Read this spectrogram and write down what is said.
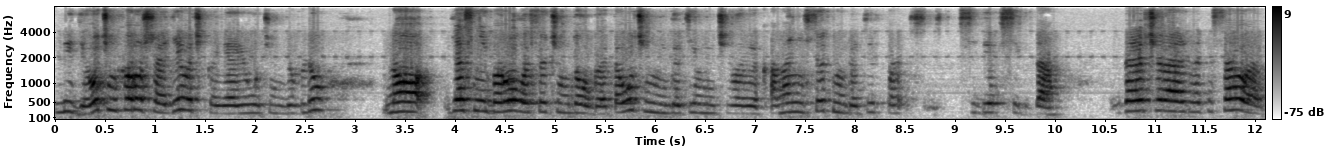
Лидия. Очень хорошая девочка, я ее очень люблю, но я с ней боролась очень долго. Это очень негативный человек. Она несет негатив по себе всегда. Когда я вчера написала,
